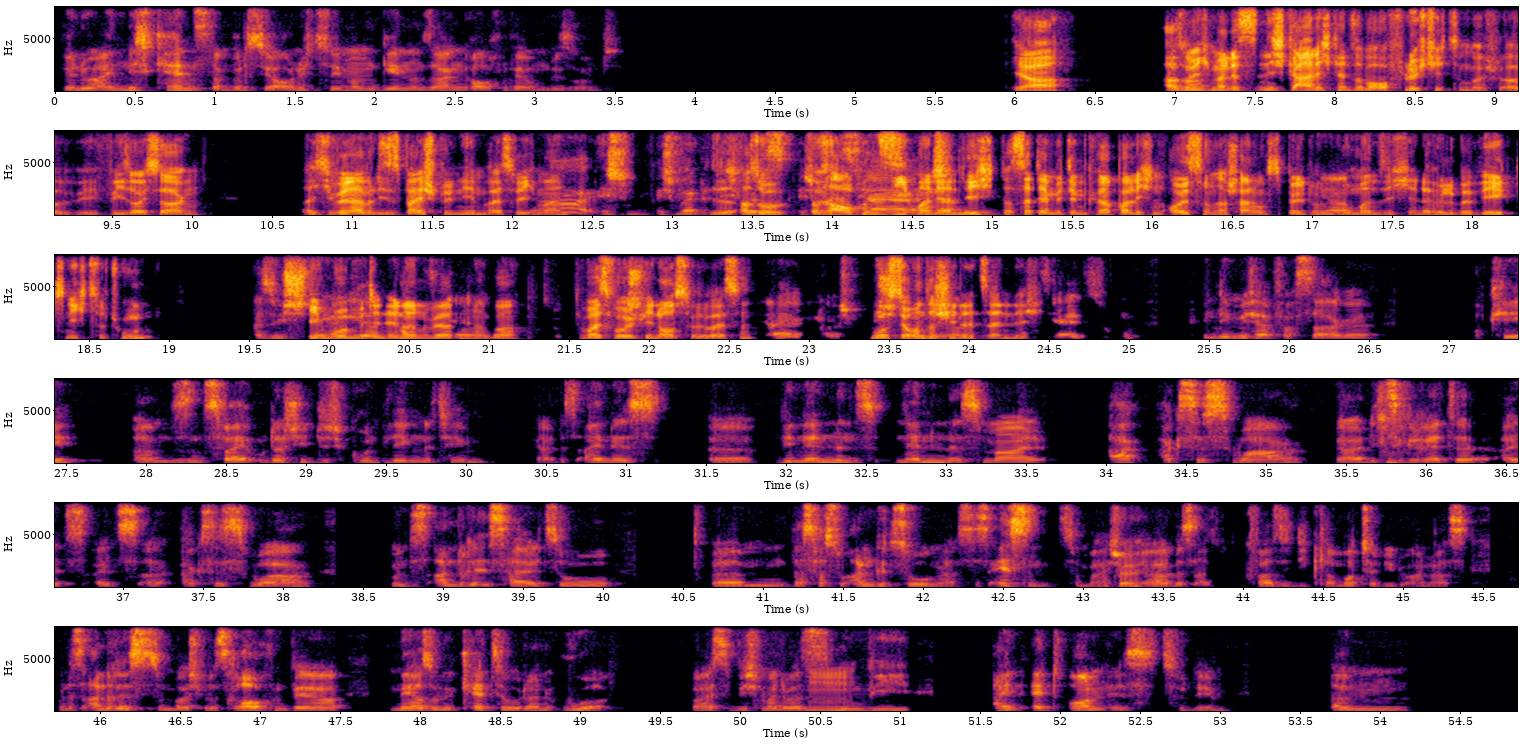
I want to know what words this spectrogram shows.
Wenn du einen nicht kennst, dann würdest du ja auch nicht zu jemandem gehen und sagen, Rauchen wäre ungesund. Ja, Also, ich meine jetzt nicht gar nicht kennst, aber auch flüchtig zum Beispiel. Also, wie wie soll ich sagen? Ich will einfach dieses Beispiel nehmen, weißt du, wie ich meine? Ja, ich ich Diese ich also, Rauchen ja, sieht man ja nicht. Das hat ja mit dem körperlichen äußeren Erscheinungsbild und wo Ja. man sich in der Hülle bewegt, nichts zu tun. Also, ich Irgendwo mit den inneren Werten, partiell aber du weißt, wo ich hinaus will, weißt du? ja, ja, genau, Wo ist der Unterschied letztendlich? zu, indem ich einfach sage: „Okay, ähm, das sind 2 unterschiedliche grundlegende Themen.“ Ja, das eine ist, äh, wir nennen es nennen es mal A Accessoire, ja, die Zigarette als als Accessoire und das andere ist halt so, ähm, das, was du angezogen hast, das Essen zum Beispiel, Okay. ja, das ist also quasi die Klamotte, die du anhast. Und das andere ist zum Beispiel das Rauchen wäre mehr so 'ne Kette oder 'ne Uhr. Weißt du, wie ich meine? Weil es Mhm. irgendwie ein Add-on ist zu dem. Ähm,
